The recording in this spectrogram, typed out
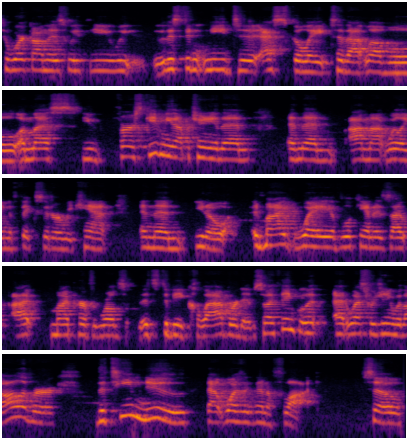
to work on this with you. We, this didn't need to escalate to that level unless you first give me the opportunity and then and then I'm not willing to fix it or we can't. And then, you know, in my way of looking at it is I, I my perfect world, it's to be collaborative. So I think with, at West Virginia with Oliver, the team knew that wasn't going to fly. So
